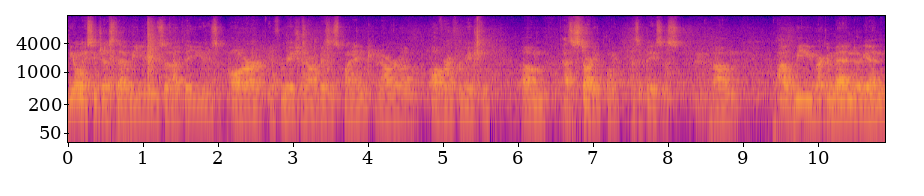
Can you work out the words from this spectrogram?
we only suggest that we use uh, they use our information, our business plan, and our uh, all of our information um, as a starting point, as a basis. Um, uh, we recommend, again,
